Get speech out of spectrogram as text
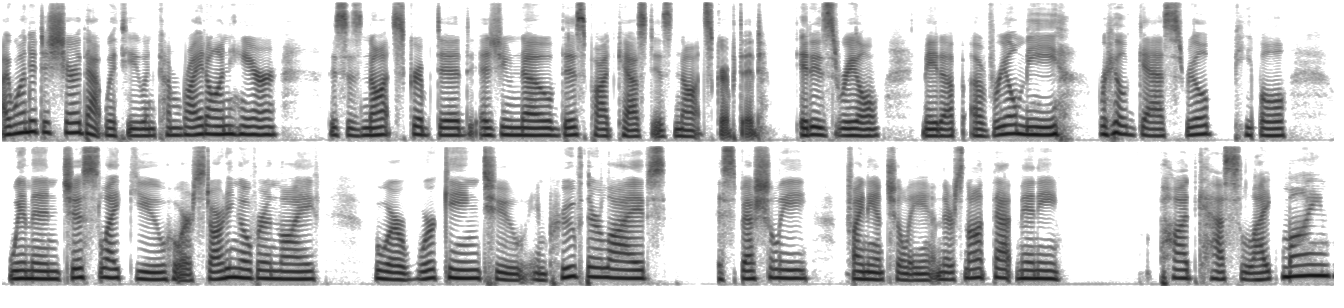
I wanted to share that with you and come right on here. This is not scripted. As you know, this podcast is not scripted. It is real, made up of real me, real guests, real people women just like you who are starting over in life, who are working to improve their lives, especially financially. And there's not that many podcasts like mine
